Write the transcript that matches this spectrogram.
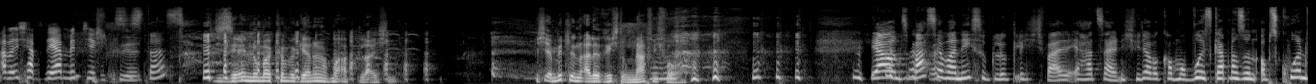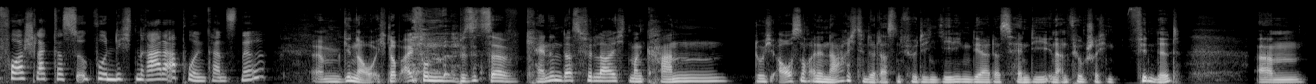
Aber ich habe sehr mit dir gefühlt. Ist das? Die Seriennummer können wir gerne nochmal abgleichen. Ich ermittle in alle Richtungen, nach wie vor. Ja, und Sebastian war nicht so glücklich, weil er hat es halt nicht wiederbekommen. Obwohl, es gab mal so einen obskuren Vorschlag, dass du irgendwo in Lichtenrade abholen kannst, ne? Ähm, genau, ich glaube, iPhone-Besitzer kennen das vielleicht. Man kann durchaus noch eine Nachricht hinterlassen für denjenigen, der das Handy in Anführungsstrichen findet. Ähm,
